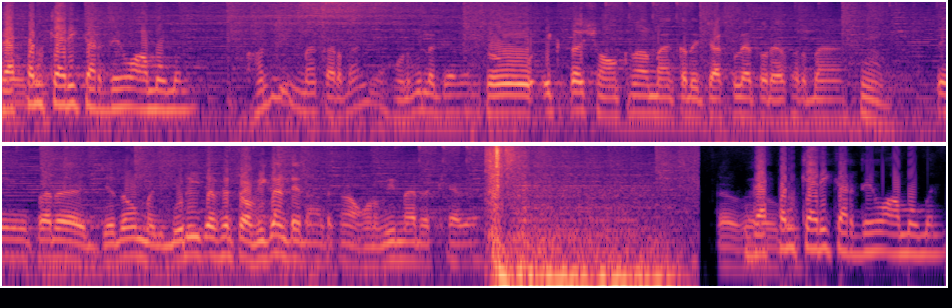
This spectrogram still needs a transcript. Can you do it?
ਵੈਪਨ ਕੈਰੀ ਕਰਦੇ ਹੋ ਆਮੂਮਨ ਹਾਂਜੀ ਮੈਂ ਕਰਦਾ ਜੀ ਹੁਣ ਵੀ ਲੱਗਿਆ ਹੋਇਆ। ਸੋ ਇੱਕ ਤਾਂ ਸ਼ੌਂਕ ਨਾਲ ਮੈਂ ਕਦੇ ਚੱਕ ਲਿਆ ਤੁਰਿਆ ਫਿਰਦਾ ਹੂੰ। ਤੇ ਪਰ ਜਦੋਂ ਮਜਬੂਰੀ ਤੇ ਫਿਰ 24 ਘੰਟੇ ਨਾਲ ਟਕਣਾ ਹੁਣ ਵੀ ਮੈਂ ਰੱਖਿਆ ਹੋਇਆ। ਤਾਂ ਵੈਪਨ ਕੈਰੀ ਕਰਦੇ ਹੋ ਆਮੂਮਨ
